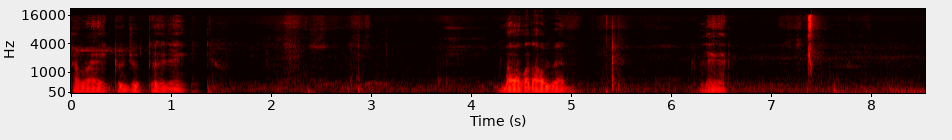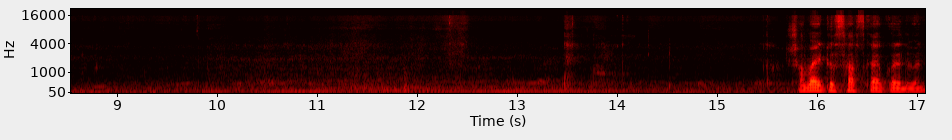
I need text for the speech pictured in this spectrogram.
সবাই একটু যুক্ত হয়ে যায় বাবা, কথা বলবেন? দেখেন। সবাই একটু সাবস্ক্রাইব করে দেবেন।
